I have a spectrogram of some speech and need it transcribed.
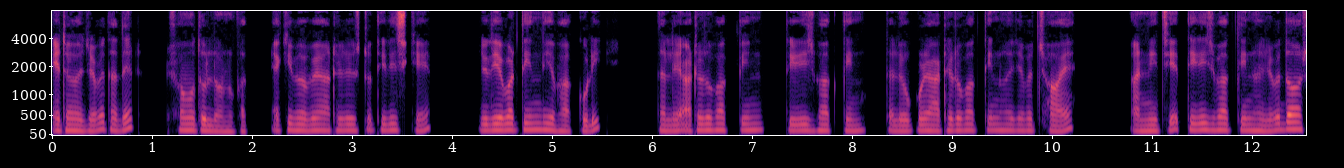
এটা হয়ে যাবে তাদের সমতুল্য অনুপাত। একইভাবে আঠেরো ইস টু তিরিশকে যদি এবার তিন দিয়ে ভাগ করি, তাহলে আঠেরো ভাগ তিন, তিরিশ ভাগ তিন। তাহলে উপরে আঠেরো ভাগ তিন হয়ে যাবে ছয় আর নিচে তিরিশ ভাগ তিন হয়ে যাবে দশ।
